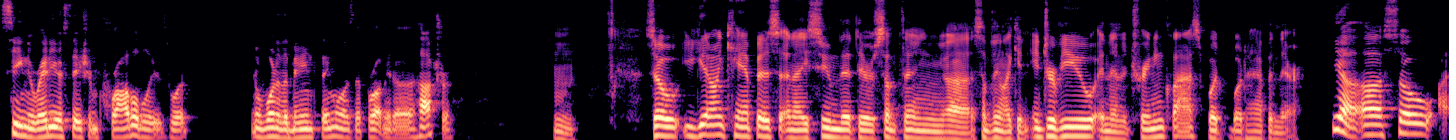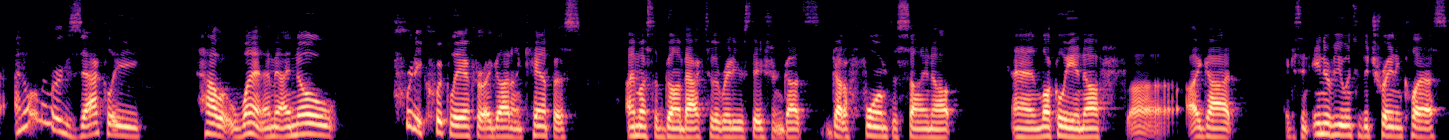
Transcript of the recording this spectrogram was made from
seeing the radio station probably is what you know one of the main thing was that brought me to Hofstra. Hmm. So you get on campus, and I assume that there's something uh, something like an interview and then a training class. What what happened there? Yeah. Uh, so I don't remember exactly how it went. I mean, I know pretty quickly after I got on campus, I must have gone back to the radio station, got got a form to sign up, and luckily enough, uh, I got I guess an interview into the training class.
